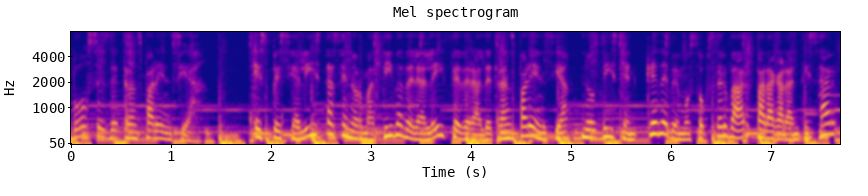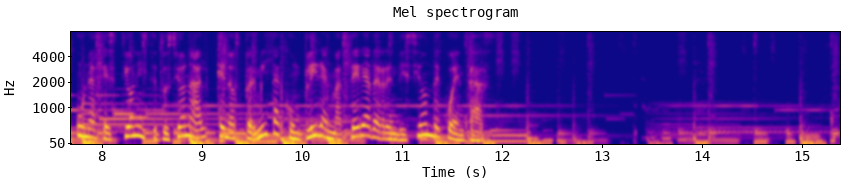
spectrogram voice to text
Voces de Transparencia. Especialistas en normativa de la Ley Federal de Transparencia nos dicen qué debemos observar para garantizar una gestión institucional que nos permita cumplir en materia de rendición de cuentas.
